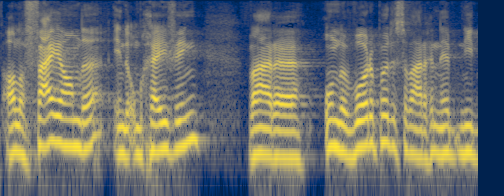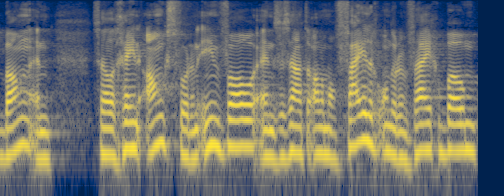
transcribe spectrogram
Alle vijanden in de omgeving waren onderworpen, dus ze waren niet bang. En ze hadden geen angst voor een inval en ze zaten allemaal veilig onder een vijgenboom.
